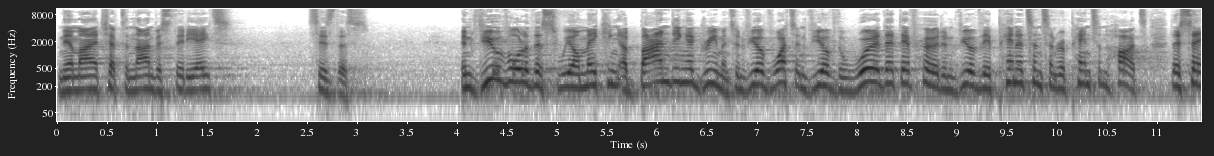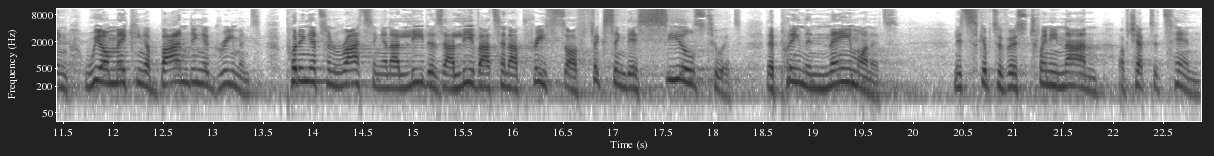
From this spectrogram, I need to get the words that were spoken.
Nehemiah chapter 9, verse 38 says this in view of all of this, we are making a binding agreement. In view of what? In view of the word that they've heard, in view of their penitence and repentant hearts. They're saying, We are making a binding agreement, putting it in writing, and our leaders, our Levites, and our priests are fixing their seals to it. They're putting their name on it. Let's skip to verse 29 of chapter 10,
